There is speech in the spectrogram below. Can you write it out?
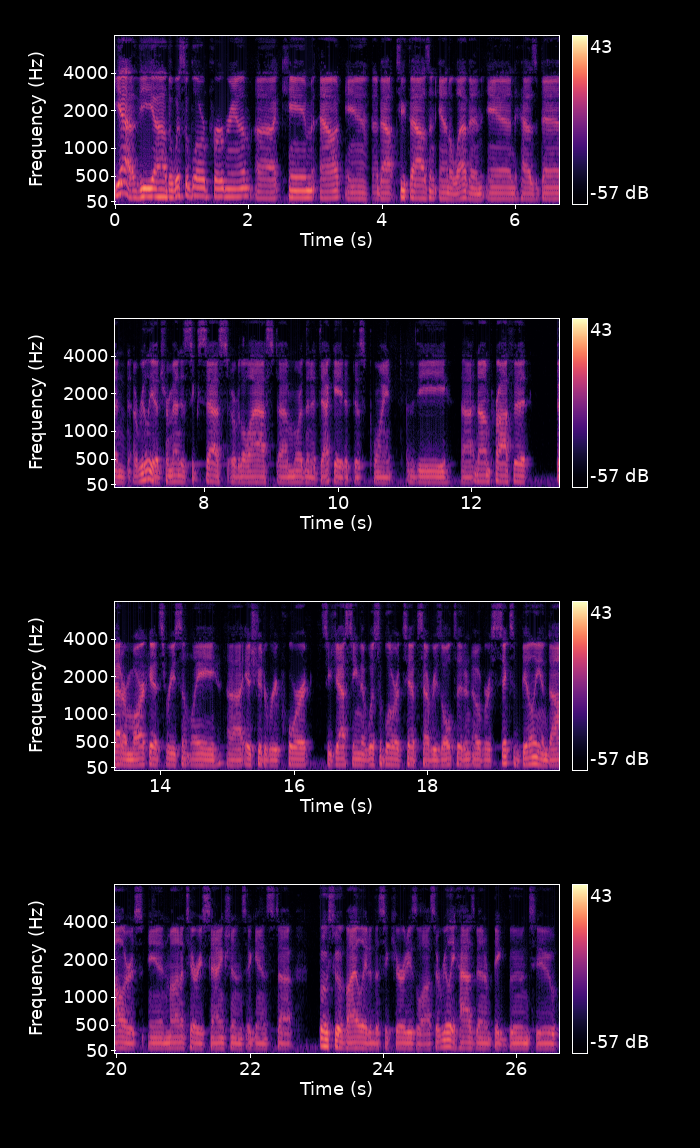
Yeah, the uh, the whistleblower program uh, came out in about 2011 and has been a, really a tremendous success over the last uh, more than a decade at this point. The uh, nonprofit Better Markets recently uh, issued a report suggesting that whistleblower tips have resulted in over $6 billion in monetary sanctions against uh, folks who have violated the securities law. So it really has been a big boon to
